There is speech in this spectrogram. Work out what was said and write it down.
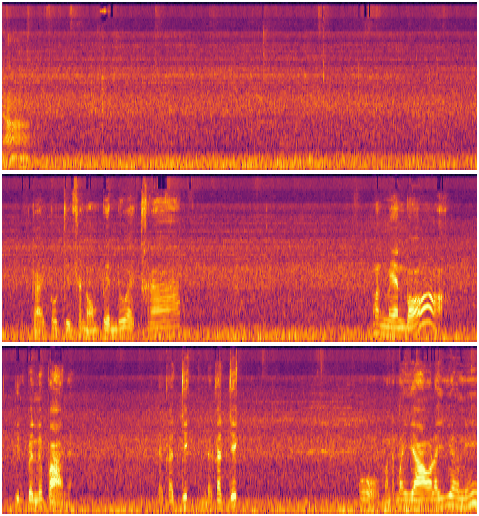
เนาะไก่ก็กินขนมเป็นด้วยครับ มันแมนบอกินเป็นหรือเปล่าเนี่ย เดี๋ยวก็จิกเดี๋ยวก็จิก โอ้ มันทำไมยาวอะไรเยี่ยงนี้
